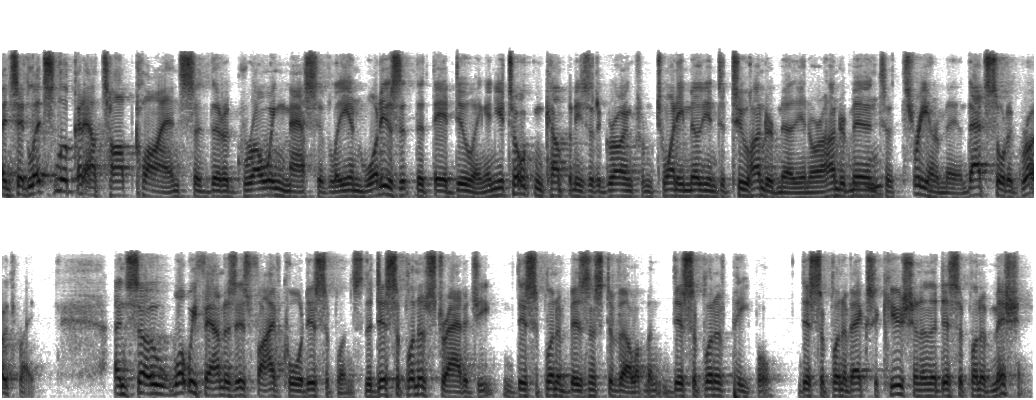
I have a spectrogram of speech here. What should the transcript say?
and said, let's look at our top clients that are growing massively and what is it that they're doing. And you're talking companies that are growing from 20 million to 200 million or 100 million mm-hmm. to 300 million, that sort of growth rate. And so what we found is there's five core disciplines the discipline of strategy, discipline of business development, discipline of people, discipline of execution, and the discipline of mission.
